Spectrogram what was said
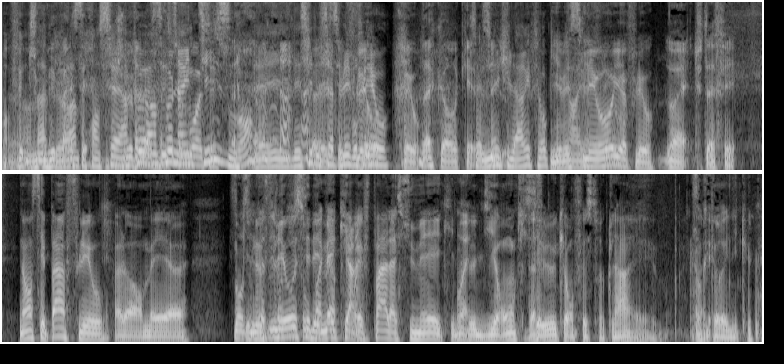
En fait, un je voulais pas français, je un peu, un peu ce mot assez 90s, souvent. et il décide de Euh, c'est s'appeler Fléau. Fléau. D'accord, ok. C'est le mec, il arrive, oh, Il y avait Sléo, il y a Fléau. Ouais, tout à fait. Non, c'est pas un fléau. Alors, mais euh, Bon, le des fléau, c'est les mecs qui capables. arrivent pas à l'assumer et qui te le diront, à c'est eux qui ont fait ce truc-là. Et c'est un peu ridicule. Mais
